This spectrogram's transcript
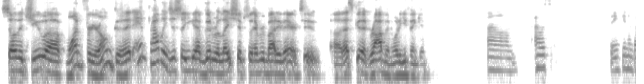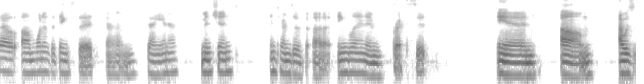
so that you uh, one for your own good and probably just so you can have good relationships with everybody there too. Uh, that's good. Robin, what are you thinking? Um, I was thinking about um, one of the things that um, Diana mentioned in terms of uh, England and Brexit, and um, I was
